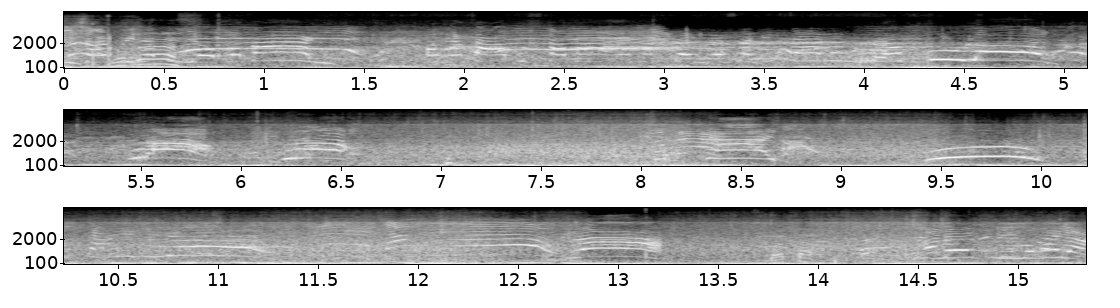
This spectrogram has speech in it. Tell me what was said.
Eh, sabi na niyo patay! Bata. Ano FB mo kuya?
